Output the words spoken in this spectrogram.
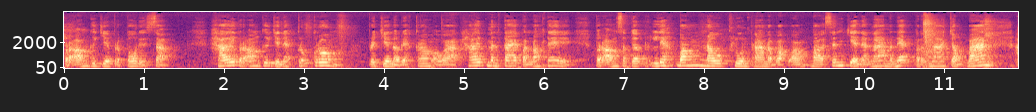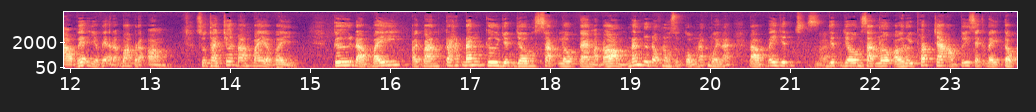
ព្រះអង្គគឺជាប្រពោធិសត្វហើយព្រះអង្គគឺជាអ្នកគ្រប់គ្រង ប្រជានរះក្រមអវាទហើយមិនតែប៉ុណ្ណោះទេព្រះអង្គសឹកតែលះបង់នៅខ្លួនប្រាណរបស់ព្រះអង្គបើសិនជាអ្នកណាម្នាក់ប្រាថ្នាចង់បានអវយវៈរបស់ព្រះអង្គសុទ្ធថាចុះដើម្បីអ្វីគឺដើម្បីឲ្យបានត្រាស់ដឹងគឺយឹតយងសត្វលោកតែម្ដងហ្នឹងគឺនៅក្នុងសង្គមណាមួយណាដើម្បីយឹតយឹតយងសត្វលោកឲ្យរួចផុតចាកអំពីសេចក្តីទុក្ខ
